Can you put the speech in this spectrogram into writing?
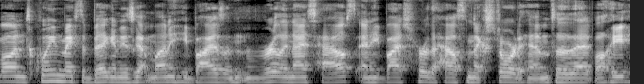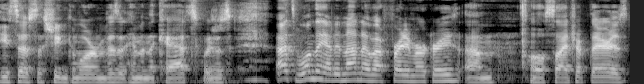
when Queen makes it big and he's got money, he buys a really nice house and he buys her the house next door to him, so that well, he, he says that she can come over and visit him and the cats, which is that's one thing I did not know about Freddie Mercury. Um, a little side trip there is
